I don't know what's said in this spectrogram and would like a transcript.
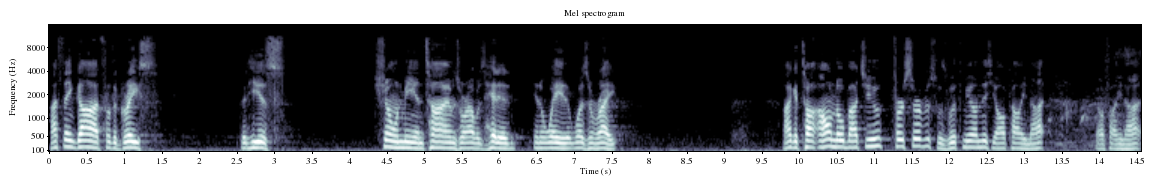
I thank God for the grace that He has shown me in times where I was headed in a way that wasn't right. I could talk. I don't know about you. First service was with me on this. Y'all probably not. Y'all probably not.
